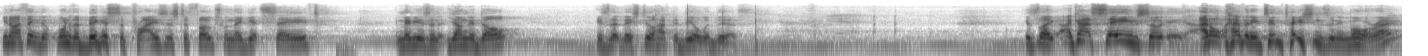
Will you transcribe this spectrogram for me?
You know, I think that one of the biggest surprises to folks when they get saved, maybe as a young adult, is that they still have to deal with this. It's like, I got saved, so I don't have any temptations anymore, right?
